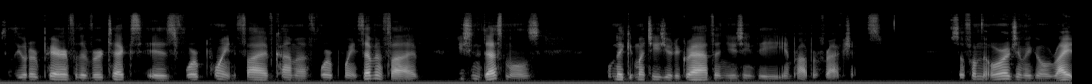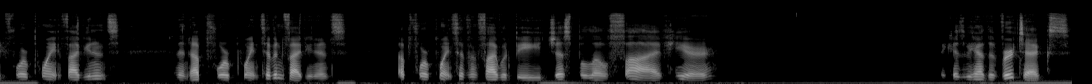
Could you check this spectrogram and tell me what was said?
So the ordered pair for the vertex is 4.5 comma 4.75. Using the decimals will make it much easier to graph than using the improper fractions. So from the origin we go right 4.5 units, and then up 4.75 units. Up 4.75 would be just below 5 here. Because we have the vertex,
